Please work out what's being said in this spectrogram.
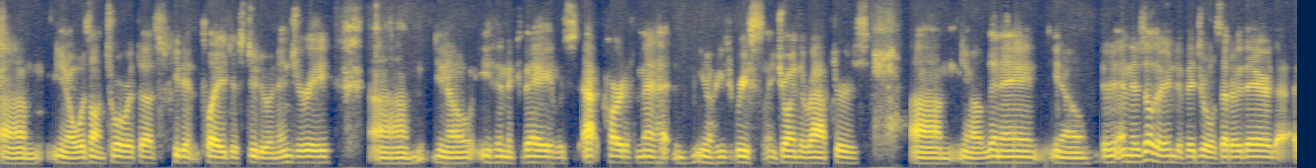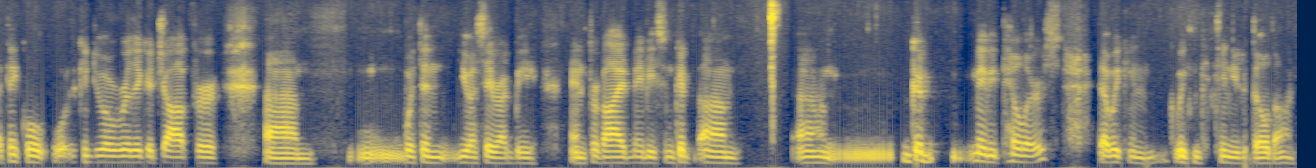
um, you know, was on tour with us. He didn't play just due to an injury. Um, you know, Ethan McVeigh was at Cardiff Met, and you know, he's recently joined the Raptors. Um, you know, Linne, you know, there, and there's other individuals that are there that I think will, will can do a really good job for um, within USA Rugby and provide maybe some good um, um, good maybe pillars that we can we can continue to build on.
